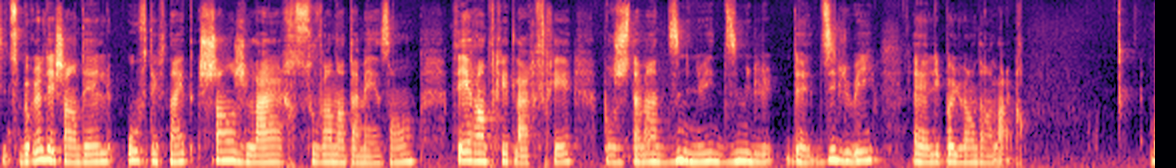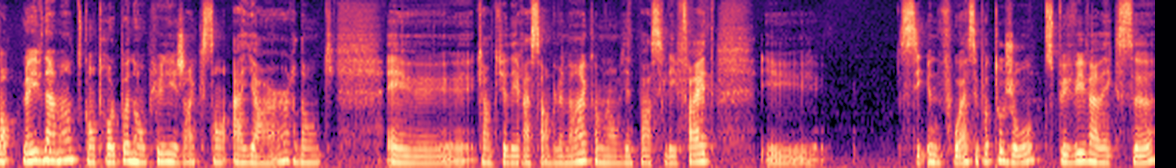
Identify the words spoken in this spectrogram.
si tu brûles des chandelles, ouvre tes fenêtres, change l'air souvent dans ta maison, fais rentrer de l'air frais pour justement diminuer, diluer euh, les polluants dans l'air. Bon, là, évidemment, tu ne contrôles pas non plus les gens qui sont ailleurs. Donc, euh, quand il y a des rassemblements, comme l'on vient de passer les fêtes, c'est une fois, c'est pas toujours. Tu peux vivre avec ça.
